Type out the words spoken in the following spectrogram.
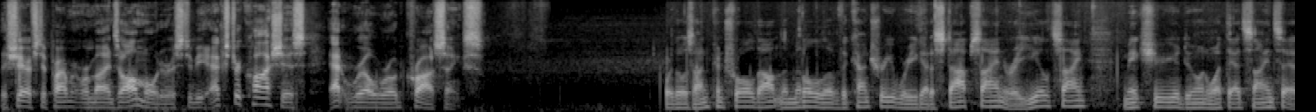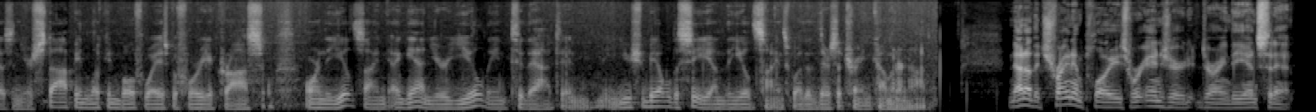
The Sheriff's Department reminds all motorists to be extra cautious at railroad crossings. For those uncontrolled out in the middle of the country where you got a stop sign or a yield sign, make sure you're doing what that sign says and you're stopping, looking both ways before you cross. Or in the yield sign, again, you're yielding to that and you should be able to see on the yield signs whether there's a train coming or not. None of the train employees were injured during the incident.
